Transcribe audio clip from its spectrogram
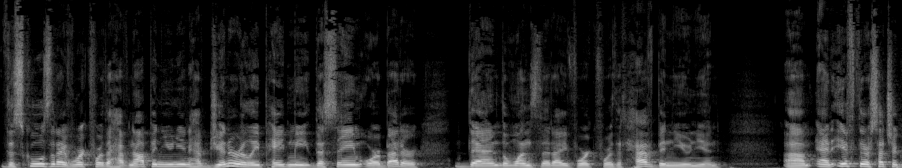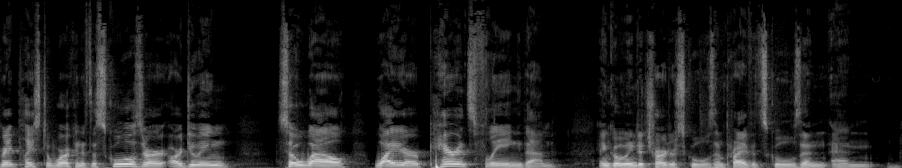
the schools that I've worked for that have not been union have generally paid me the same or better than the ones that I've worked for that have been union. Um, and if they're such a great place to work and if the schools are, are doing so well, why are parents fleeing them and going to charter schools and private schools and, and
